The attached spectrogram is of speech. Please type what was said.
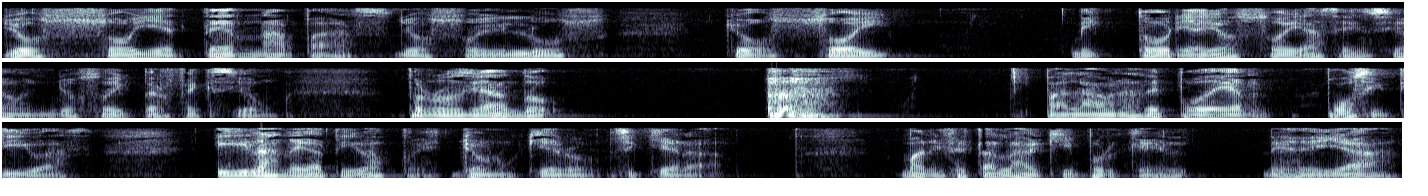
yo soy eterna paz, yo soy luz, yo soy victoria, yo soy ascensión, yo soy perfección. Pronunciando palabras de poder positivas. Y las negativas, pues yo no quiero siquiera manifestarlas aquí porque desde ya,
